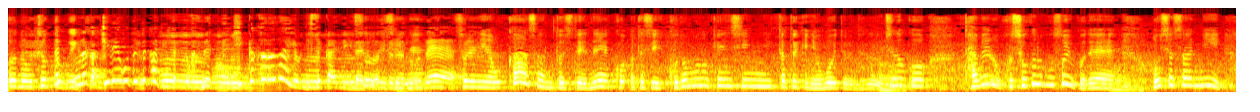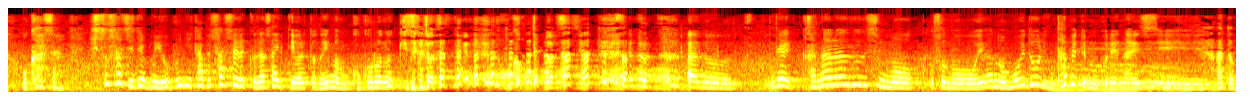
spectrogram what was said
あのちょっとなんか綺麗事で帰ってきたりとかね。うん。引っかからないようにして帰ってきたりとかするので。それにお母さんとしてねこ私子供の検診に行った時に覚えてるんですけど、うちの子食べる食の細い子で、お医者さんに「お母さん一さじでも余分に食べさせてください」って言われたの今も心の傷としてますしだからあので必ずしもその親の思い通りに食べてもくれないし。あと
